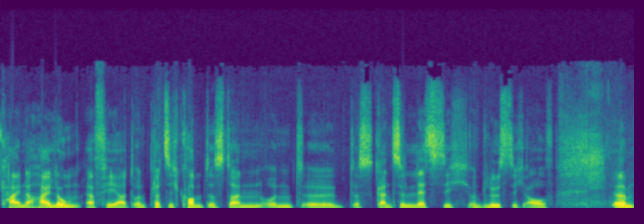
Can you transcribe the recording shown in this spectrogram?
keine Heilung erfährt. Und plötzlich kommt es dann und äh, das Ganze lässt sich und löst sich auf. Ähm,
